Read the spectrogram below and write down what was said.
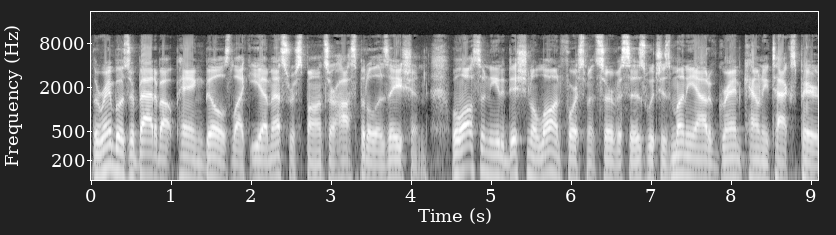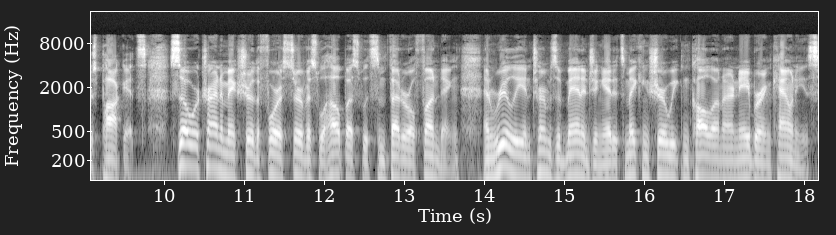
The rainbows are bad about paying bills like EMS response or hospitalization. We'll also need additional law enforcement services, which is money out of Grand County taxpayers' pockets. So we're trying to make sure the Forest Service will help us with some federal funding. And really, in terms of managing it, it's making sure we can call on our neighboring counties.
